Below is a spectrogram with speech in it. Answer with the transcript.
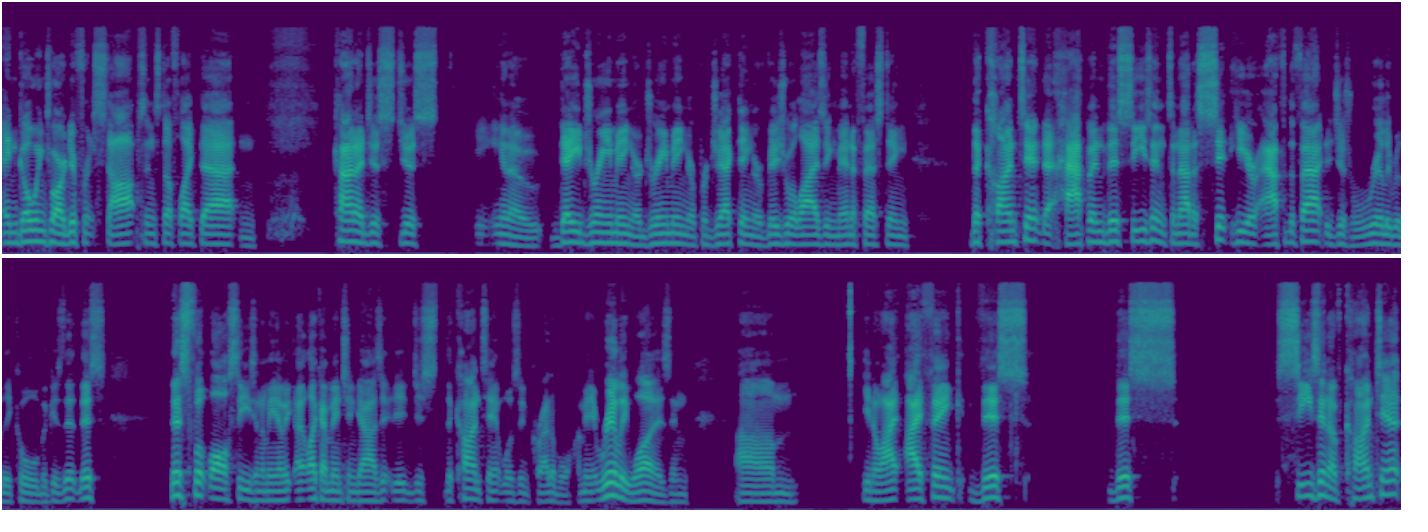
and going to our different stops and stuff like that. And kind of just, just, you know, daydreaming or dreaming or projecting or visualizing, manifesting the content that happened this season. So now to sit here after the fact is just really, really cool because this this football season, I mean, like I mentioned, guys, it, it just the content was incredible. I mean, it really was, and um, you know, I I think this this season of content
